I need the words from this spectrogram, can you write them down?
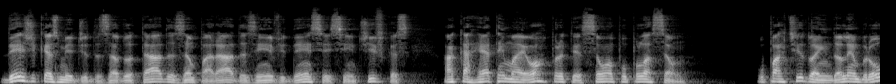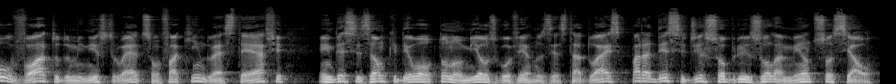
desde que as medidas adotadas, amparadas em evidências científicas, acarretem maior proteção à população. O partido ainda lembrou o voto do ministro Edson Fachin do STF em decisão que deu autonomia aos governos estaduais para decidir sobre o isolamento social.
